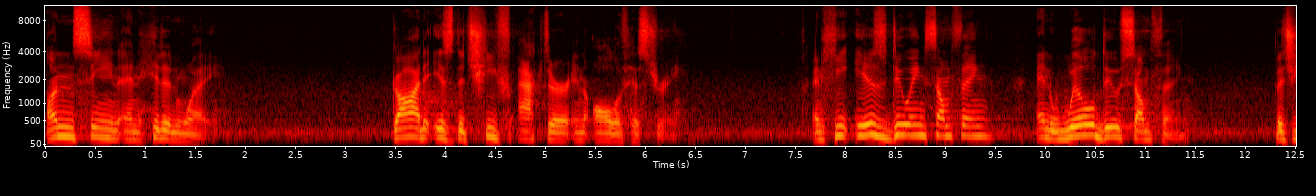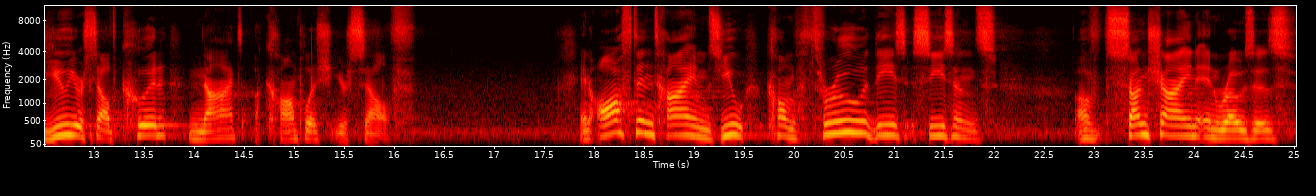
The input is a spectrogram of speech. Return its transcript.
unseen, and hidden way, God is the chief actor in all of history. And He is doing something and will do something that you yourself could not accomplish yourself. And oftentimes you come through these seasons of sunshine and roses,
